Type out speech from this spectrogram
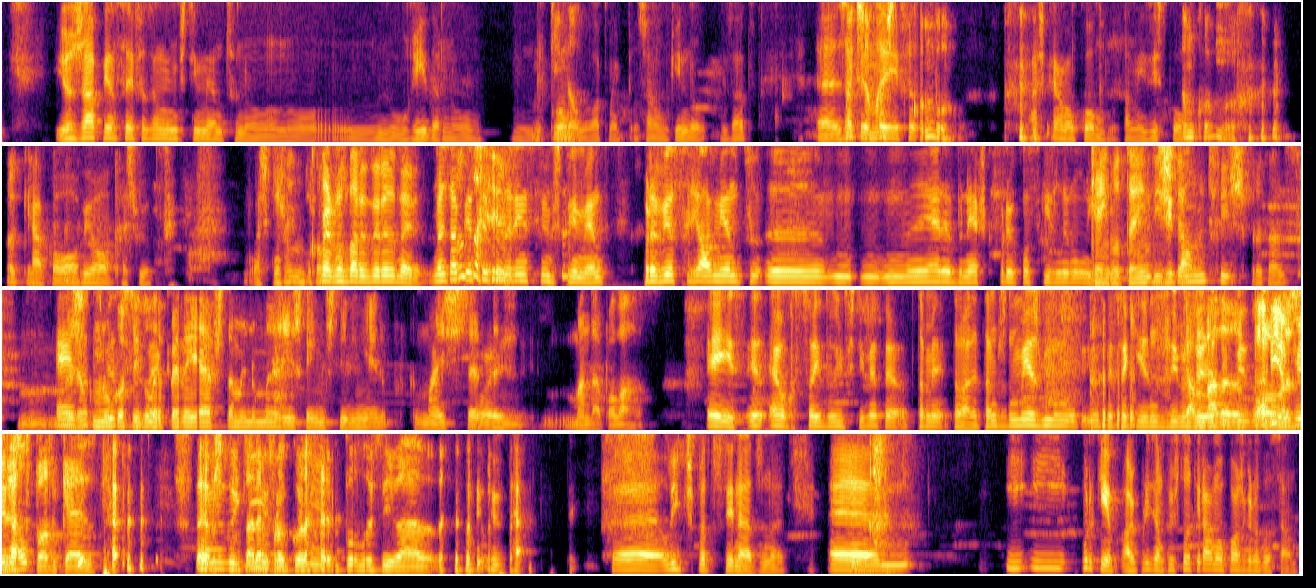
eu já pensei fazer um investimento no, no, no Reader, no, no Kindle, ou como é que eles chamam? Kindle, exato. Uh, já é que pensei. Combo? Acho que é um combo, também existe combo. É um combo. okay. K-O-B-O, acho eu. Acho que não, espero não estar a dizer as neiras. Mas já não pensei em fazer esse investimento para ver se realmente uh, me era benéfico para eu conseguir ler um livro. Quem o tem diz digital. que é muito fixe, por acaso. É, Mas eu como não consigo ler PDFs também não me arrisco a investir dinheiro, porque mais certo é mandar para o lado. É isso, é, é, o receio do investimento. É, também, então, olha, estamos no mesmo. Eu pensei que íamos divertir Camada de pobres neste podcast. Vamos começar a procurar publicidade. Exato. Uh, links patrocinados, não é? Um, e, e porquê? Olha, por exemplo, eu estou a tirar uma pós-graduação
